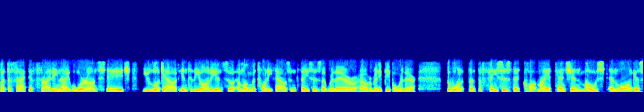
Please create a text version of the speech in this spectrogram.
but the fact that Friday night, when we're on stage, you look out into the audience uh, among the 20,000 faces that were there, or however many people were there, the one the, the faces that caught my attention most and longest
